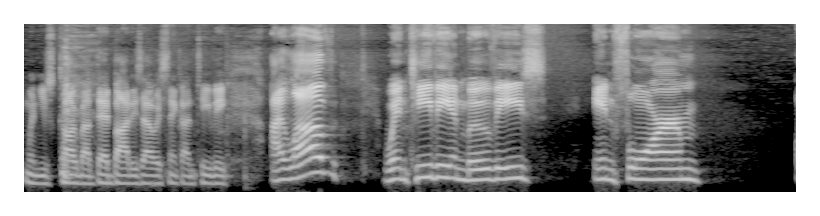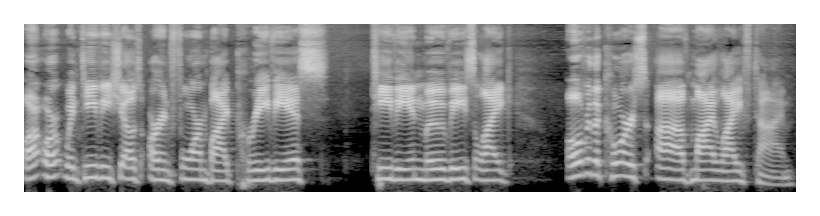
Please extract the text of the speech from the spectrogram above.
when you talk about dead bodies, I always think on TV. I love when TV and movies inform, or, or when TV shows are informed by previous TV and movies. Like over the course of my lifetime,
